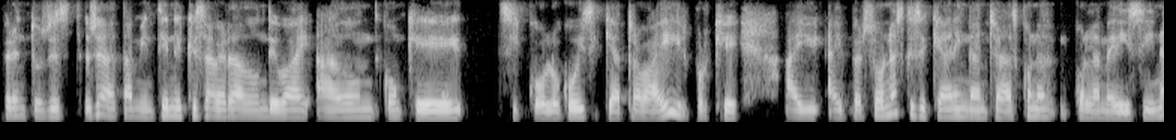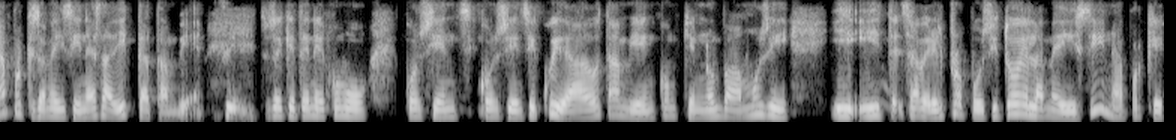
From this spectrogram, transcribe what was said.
Pero entonces, o sea, también tiene que saber a dónde va, a dónde, con qué psicólogo y psiquiatra va a ir, porque hay, hay personas que se quedan enganchadas con la, con la medicina, porque esa medicina es adicta también. Entonces hay que tener como conciencia y cuidado también con quién nos vamos y, y, y saber el propósito de la medicina, porque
